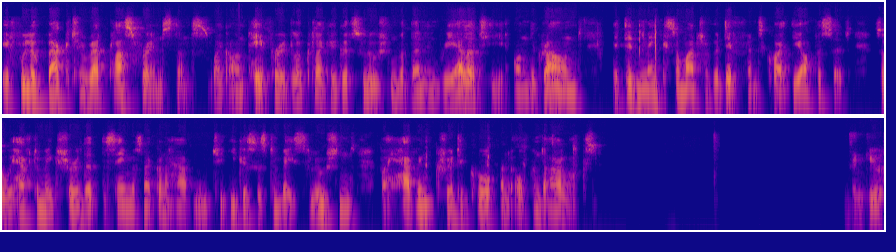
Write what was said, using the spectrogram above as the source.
if we look back to REDD Plus, for instance, like on paper it looked like a good solution, but then in reality, on the ground, it didn't make so much of a difference. Quite the opposite. So we have to make sure that the same is not going to happen to ecosystem-based solutions by having critical and open dialogues. Thank you.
